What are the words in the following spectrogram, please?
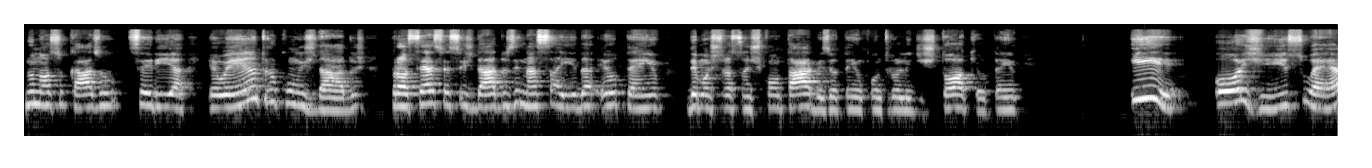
no nosso caso, seria eu entro com os dados, processo esses dados e na saída eu tenho demonstrações contábeis, eu tenho controle de estoque, eu tenho. E hoje isso é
